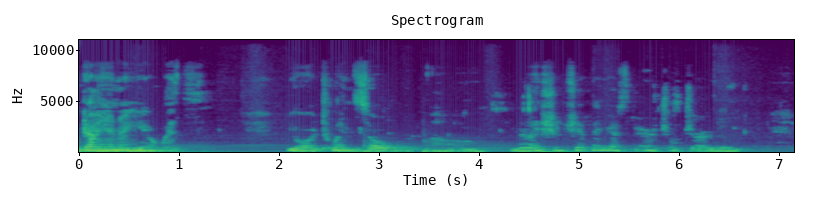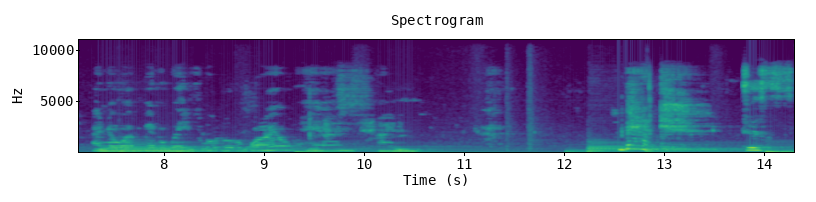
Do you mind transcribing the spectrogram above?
Dyanna here with your twin soul um, relationship and your spiritual journey. I know I've been away for a little while and I'm back. This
